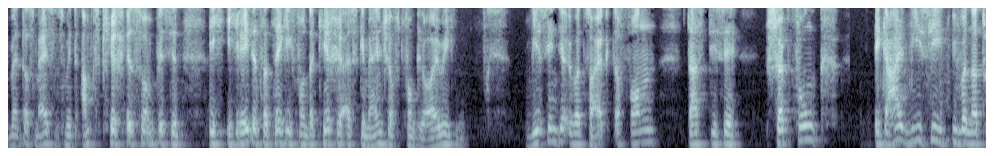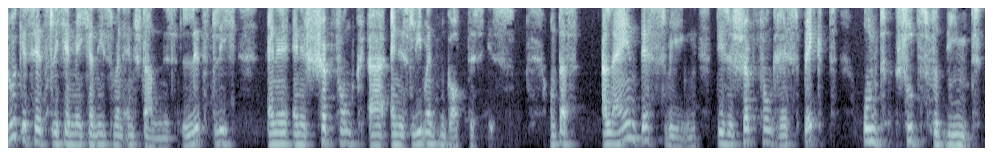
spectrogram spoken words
weil das meistens mit Amtskirche so ein bisschen, ich, ich rede tatsächlich von der Kirche als Gemeinschaft von Gläubigen. Wir sind ja überzeugt davon, dass diese Schöpfung, egal wie sie über naturgesetzliche Mechanismen entstanden ist, letztlich eine, eine Schöpfung äh, eines liebenden Gottes ist. Und dass allein deswegen diese Schöpfung Respekt und Schutz verdient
